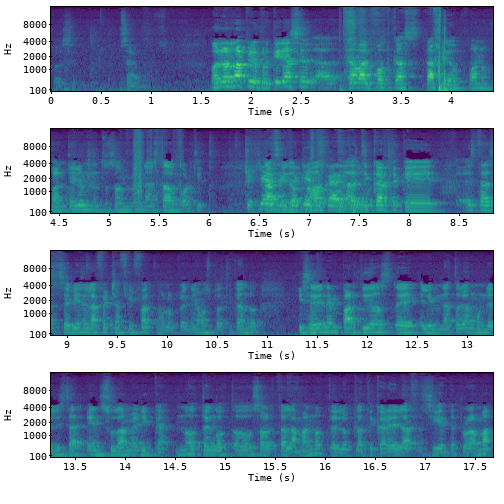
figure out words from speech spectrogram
Pues sí. O sea, Bueno, rápido, porque ya se acaba el podcast, rápido. Bueno, 41 minutos también ha estado cortito. ¿qué quieres, Rápido, ¿qué quieres tocar? Platicarte que esta se viene la fecha FIFA, como lo veníamos platicando, y se vienen partidos de eliminatoria mundialista en Sudamérica. No tengo todos ahorita a la mano, te lo platicaré en el siguiente programa,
